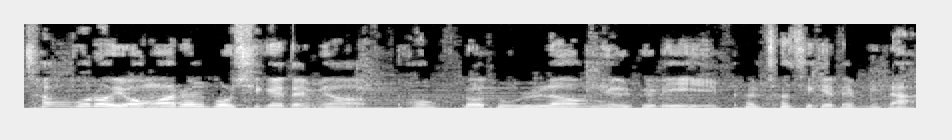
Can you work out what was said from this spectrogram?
참고로 영화를 보시게 되면 더욱더 놀라운 일들이 펼쳐지게 됩니다.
